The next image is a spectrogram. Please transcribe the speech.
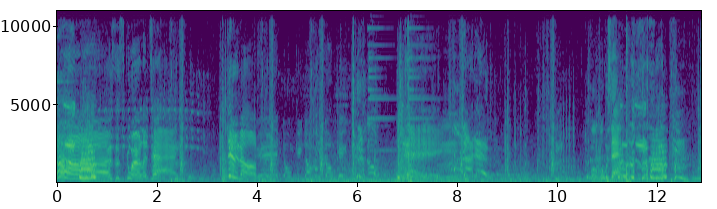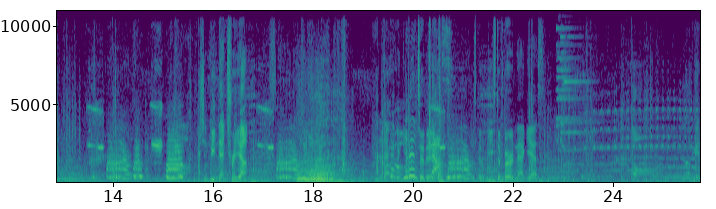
Ah, it's the squirrel attack! Get it off! Yeah, donkey, donkey, donkey! No! Hey! Got him! Whoa, what was that? Beat that tree up. How did I ever get into this? Just a beast of burden, I guess. Oh, look at!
